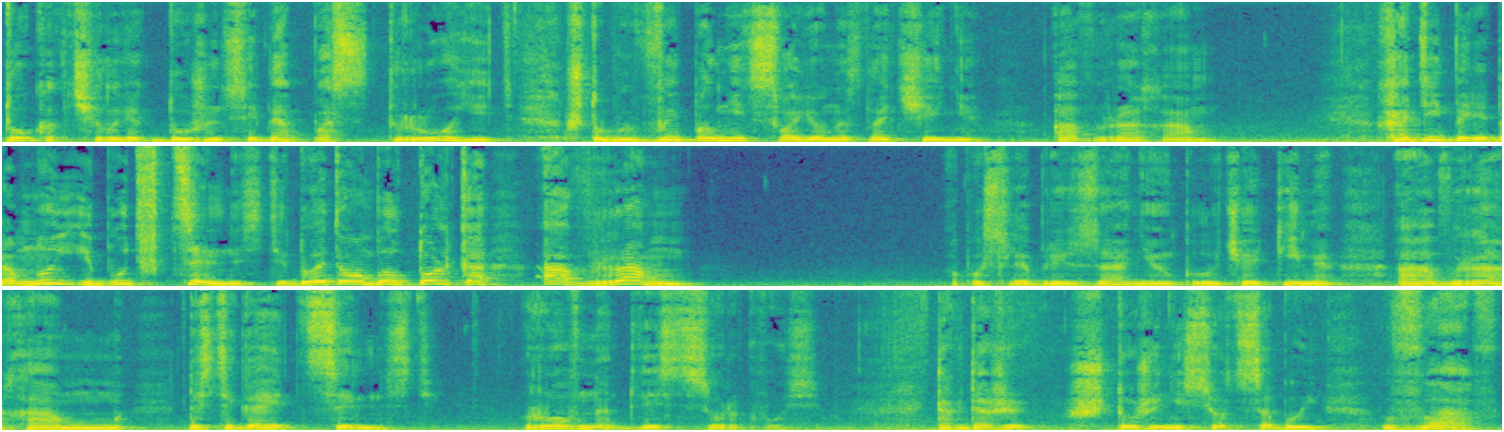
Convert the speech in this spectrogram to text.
то, как человек должен себя построить, чтобы выполнить свое назначение. Авраам. Ходи передо мной и будь в цельности. До этого он был только Авраам. А после обрезания он получает имя Авраам, достигает цельности. Ровно 248. Тогда же что же несет с собой вав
